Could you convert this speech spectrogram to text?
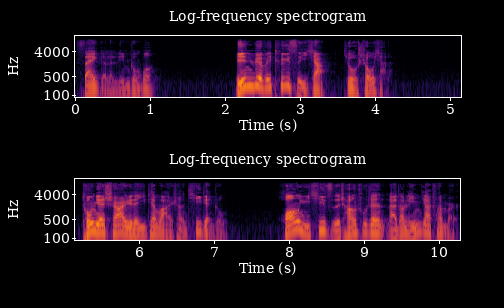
塞给了林中波。林略微推辞一下，就收下了。同年十二月的一天晚上七点钟，黄与妻子常淑珍来到林家串门，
